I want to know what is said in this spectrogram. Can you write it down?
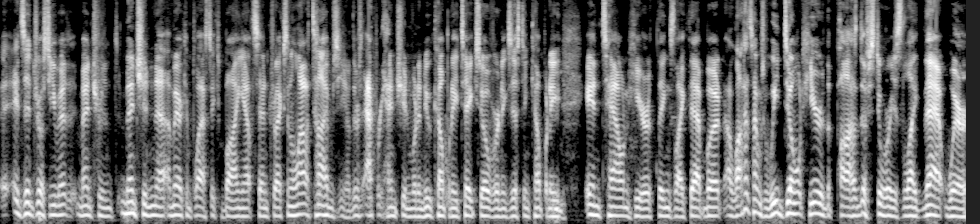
It's interesting you mentioned mentioned uh, American Plastics buying out Centrex, and a lot of times, you know, there's apprehension when a new company takes over an existing company mm-hmm. in town here, things like that. But a lot of times, we don't hear the positive stories like that, where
